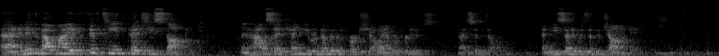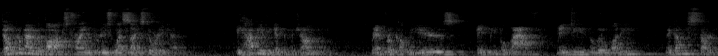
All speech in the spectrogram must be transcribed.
Uh, and in about my 15th pitch, he stopped me. And Hal said, Ken, do you remember the first show I ever produced? And I said, no. And he said it was the Pajama Game. Don't come out of the box trying to produce West Side Story, Ken. Be happy if you get the Pajama Game. Ran for a couple years, made people laugh, made me a little money, and it got me started.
